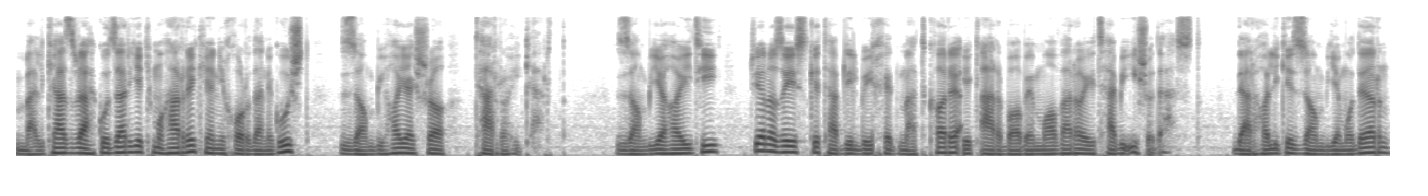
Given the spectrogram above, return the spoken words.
بلکه از رهگذر یک محرک یعنی خوردن گوشت زامبی هایش را طراحی کرد. زامبی هایتی جنازه است که تبدیل به خدمتکار یک ارباب ماورای طبیعی شده است. در حالی که زامبی مدرن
